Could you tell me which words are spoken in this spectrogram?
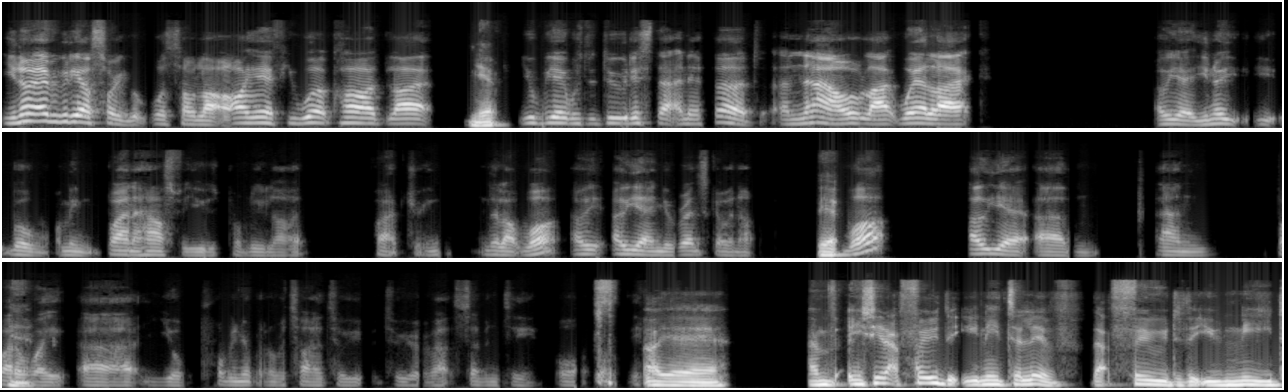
you know, everybody else, sorry, was told, like, oh, yeah, if you work hard, like, yeah, you'll be able to do this, that, and the third. And now, like, we're like, oh yeah, you know, you, well, I mean, buying a house for you is probably like pipe dream. They're like, what? Oh, oh yeah, and your rent's going up. Yeah. What? Oh yeah. Um, and by Yeah. the way, uh, you're probably not going to retire till you, till you're about seventy. Or Oh yeah, yeah. And you see that food that you need to live, that food that you need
